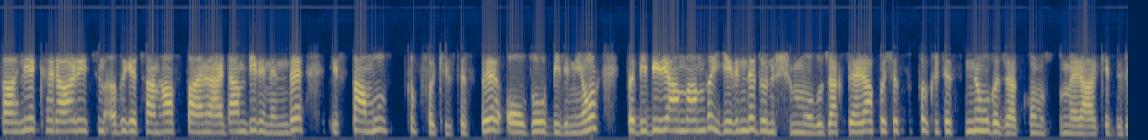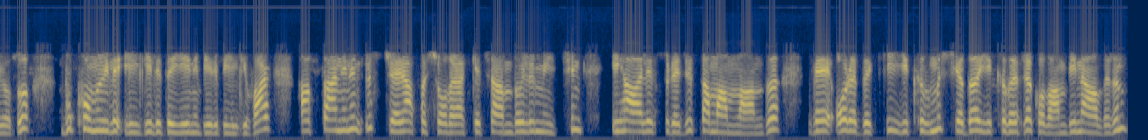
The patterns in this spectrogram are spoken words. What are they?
tahliye kararı için adı geçen hastanelerden birinin de İstanbul Tıp Fakültesi olduğu biliniyor. Tabii bir yandan da yerinde dönüşüm mü olacak? Cerrahpaşa Tıp Fakültesi ne olacak konusu merak ediliyordu. Bu konuyla ilgili de yeni bir bilgi var. Hastanenin üst Cerrahpaşa olarak geçen bölümü için ihale süreci tamamlandı ve oradaki yıkılmış ya da yıkılacak olan binaların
